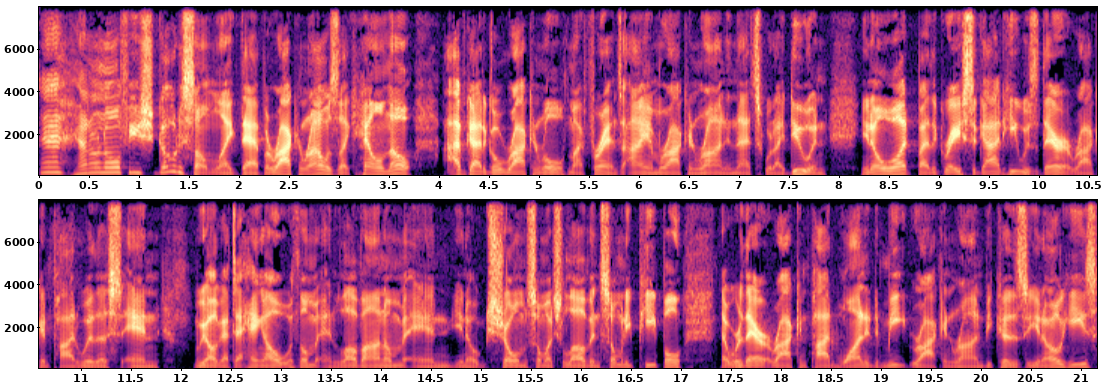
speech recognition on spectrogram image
eh, I don't know if you should go to something like that. But Rock and Ron was like, hell no. I've got to go rock and roll with my friends. I am Rock and Ron, and that's what I do. And you know what? By the grace of God, he was there at Rockin' Pod with us, and we all got to hang out with him and love on him and, you know, show him so much love. And so many people that were there at Rockin' Pod wanted to meet Rock and Ron because, you know, he's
